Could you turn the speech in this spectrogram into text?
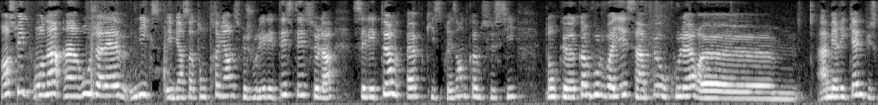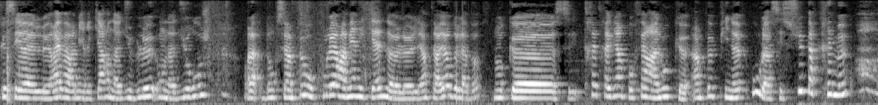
Ensuite, on a un rouge à lèvres NYX. Eh bien, ça tombe très bien parce que je voulais les tester, ceux-là. C'est les Turn Up qui se présentent comme ceci. Donc, euh, comme vous le voyez, c'est un peu aux couleurs euh, américaines, puisque c'est euh, le rêve américain. On a du bleu, on a du rouge. Voilà, donc c'est un peu aux couleurs américaines, l'intérieur de la box. Donc, c'est très très bien pour faire un look un peu pin-up. Ouh là, c'est super crémeux. Oh,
